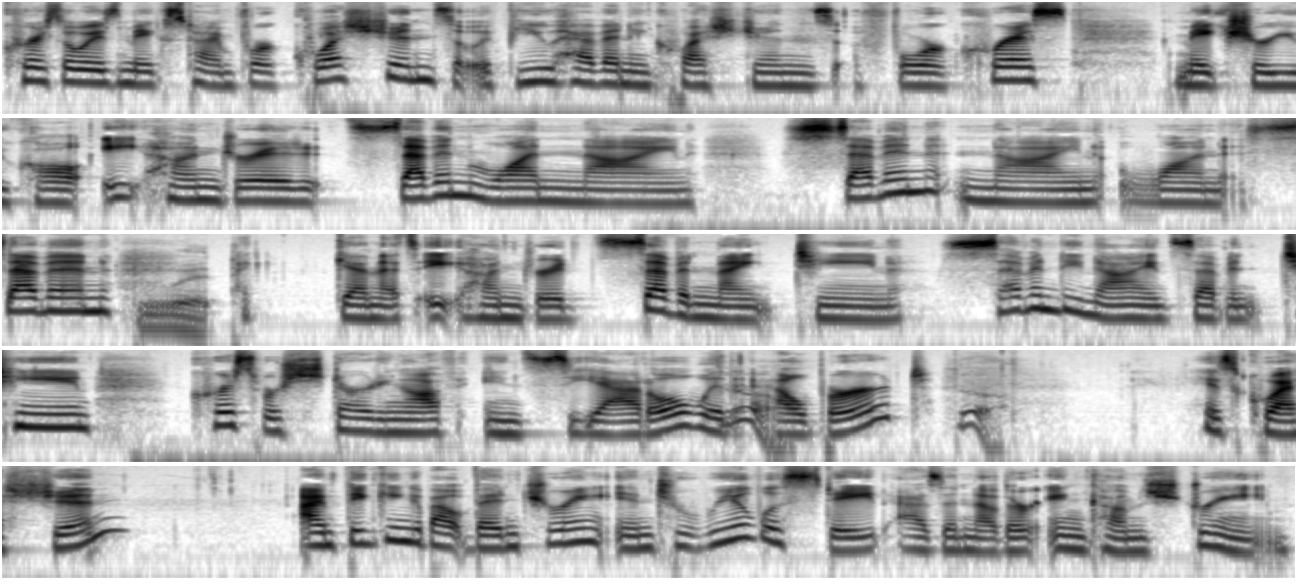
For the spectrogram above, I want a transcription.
Chris always makes time for questions. So if you have any questions for Chris, make sure you call 800 719 7917. Do it. Again, that's 800 719 7917. Chris, we're starting off in Seattle with Yeah. Albert. Yeah. His question I'm thinking about venturing into real estate as another income stream.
